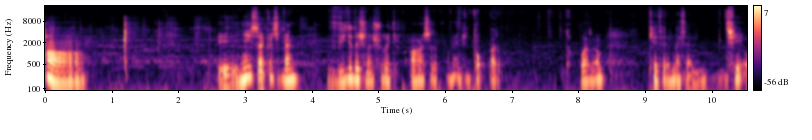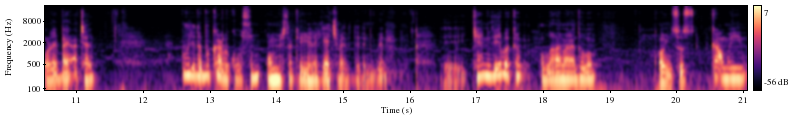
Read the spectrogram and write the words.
Ha. Ee, neyse arkadaşlar ben video dışında şuradaki ağaçları falan hepsini toplarım. Toplarım. Keserim mesela. Şey oraya bayağı açarım. Bu videoda bu karlık olsun. 15 dakika yine geçmedi dediğim gibi. Ee, kendinize iyi bakın. Allah'a emanet olun. Oyunsuz kalmayın.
